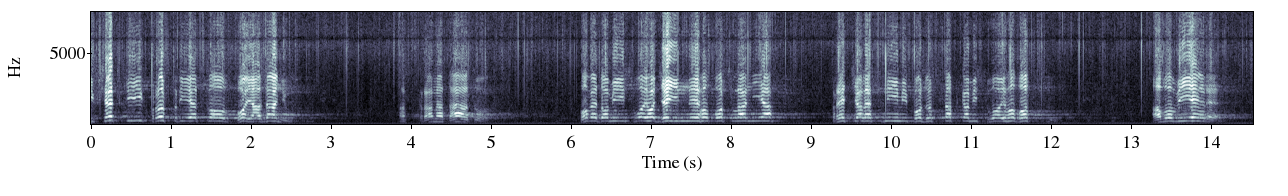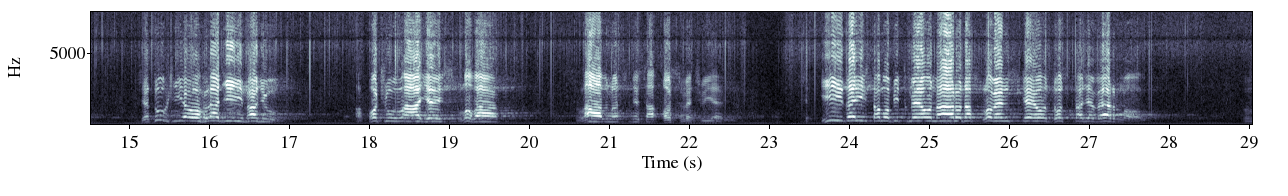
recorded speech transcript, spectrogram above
i všetkých prostriedkov boja za ňu. A strana táto povedomí svojho dejinného poslania pred telesnými pozostatkami svojho vodcu a vo viere, že duch jeho hľadí na ňu a počúva jej slova, slávnostne sa osvečuje. Že idei samobytného národa slovenského dostane vernou. V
